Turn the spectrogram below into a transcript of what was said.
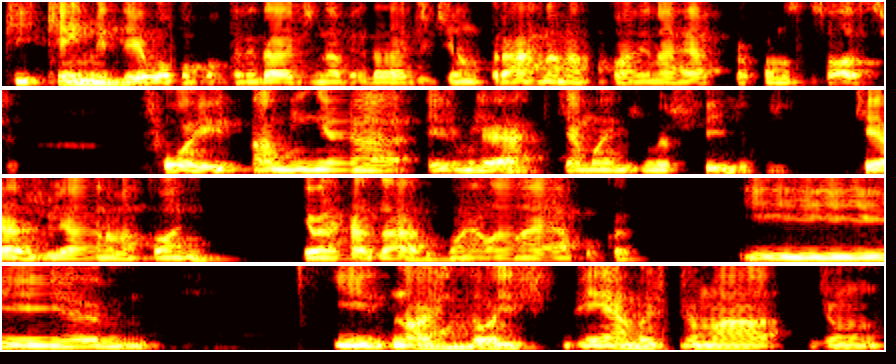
que quem me deu a oportunidade, na verdade, de entrar na Matone na época como sócio foi a minha ex-mulher, que é mãe dos meus filhos, que é a Juliana Matone. Eu era casado com ela na época e e nós dois viemos de uma de um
